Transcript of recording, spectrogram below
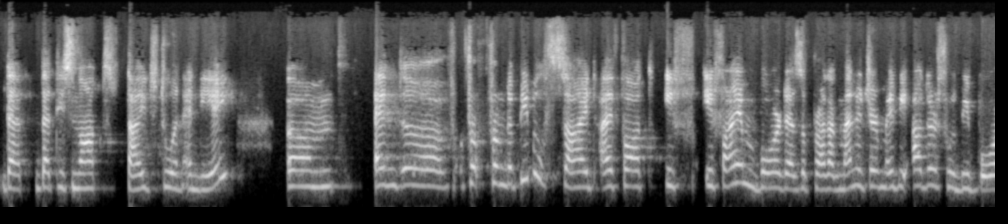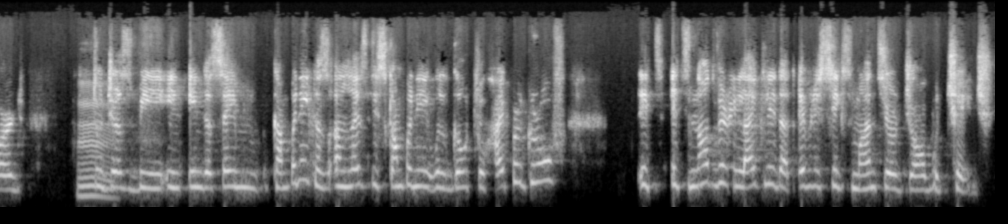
that that is not tied to an NDA. Um, and uh, fr- from the people's side, I thought if if I am bored as a product manager, maybe others will be bored mm. to hmm. just be in, in the same company because unless this company will go to hyper growth it's it's not very likely that every six months your job would change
